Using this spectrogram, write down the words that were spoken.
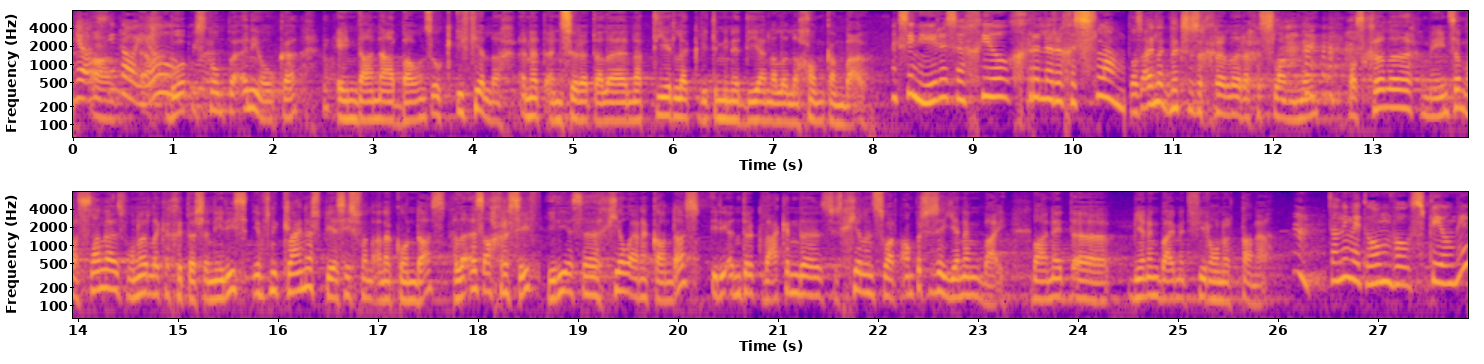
Ja, ek sien daar uh, heel bo op die stompe in die hokke en dan uh, bou ons ook UV lig in dit in sodat hulle natuurlik Vitamiene D in hulle liggaam kan bou. Ek sien hier is 'n geel grillerige slang. Daar's eintlik niks soos 'n grillerige slang nie. Daar's grillerige mense, maar slange is wonderlike goeters en hierdie is een van die kleiner spesies van anacondas. Hulle is aggressief. Hierdie is 'n geel anacondas. Hierdie indrukwekkende soos geel en swart, amper soos 'n heuningby, maar net 'n uh, meuningby met 400 tande. Dan nie met hom wil speel nie.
